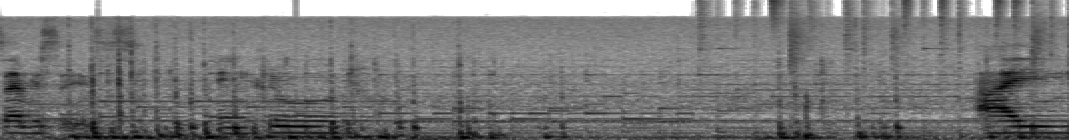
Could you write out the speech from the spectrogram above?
services include eyelash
